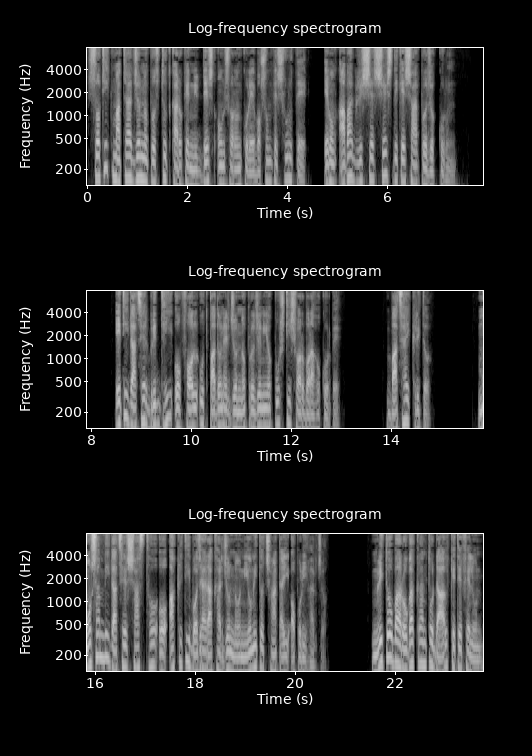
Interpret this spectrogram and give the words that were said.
সঠিক মাত্রার জন্য প্রস্তুত কারকের নির্দেশ অনুসরণ করে বসন্তের শুরুতে এবং আবার গ্রীষ্মের শেষ দিকে সার প্রয়োগ করুন। এটি গাছের বৃদ্ধি ও ফল উৎপাদনের জন্য প্রয়োজনীয় পুষ্টি সরবরাহ করবে। বাছাইকৃত। মোসাম্বি গাছের স্বাস্থ্য ও আকৃতি বজায় রাখার জন্য নিয়মিত ছাঁটাই অপরিহার্য। মৃত বা রোগাক্রান্ত ডাল কেটে ফেলুন।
